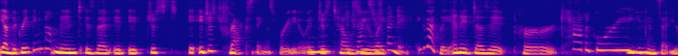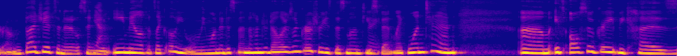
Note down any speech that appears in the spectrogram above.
Yeah, the great thing about Mint is that it, it just it, it just tracks things for you. It Mhm. just tells tracks you your like spending. exactly, and it does it per category. You Mhm. can set your own budgets, and it'll send you an email if it's like, oh, you only wanted to spend hundred dollars on groceries this month. You Right. spent like one ten. Um, it's also great because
